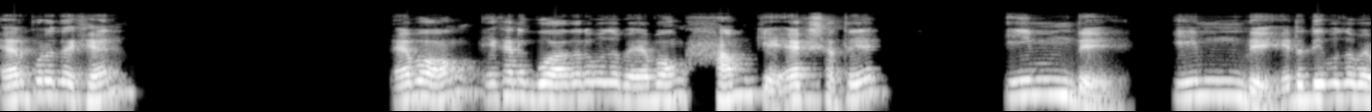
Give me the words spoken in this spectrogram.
এরপরে দেখেন, এবং এখানে গোয়া দ্বারা বোঝাবে, এবং হামকে একসাথে ইমদে ইমদে, এটা দিয়ে বোঝাবে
